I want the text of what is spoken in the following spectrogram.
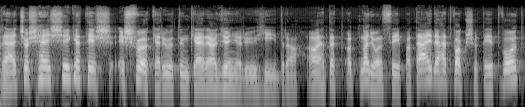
rácsos helységet, és, és fölkerültünk erre a gyönyörű hídra. A, hát ott nagyon szép a táj, de hát vaksötét volt,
